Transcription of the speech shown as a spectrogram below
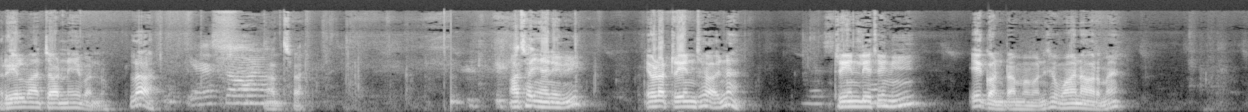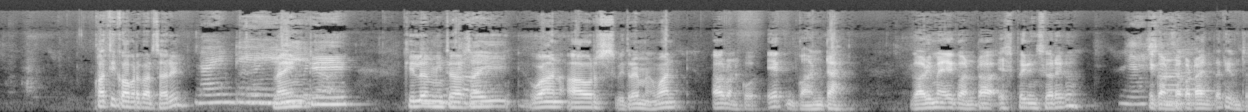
रेलमा चढ्ने भन्नु ल. अच्छा। अच्छा यहाँनिर एउटा ट्रेन छ होइन? ट्रेनले चाहिँ नि एक घन्टामा भनेपछि वान आवरमा कति कभर गर्छ अरे. नाइन्टी किलोमिटर चाहिँ वान आवर्सभित्रैमा वान आवर भनेको एक घन्टा। घडीमा एक घन्टा एक्सपिरियन्स गरेको? एक घन्टाको टाइम कति हुन्छ.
